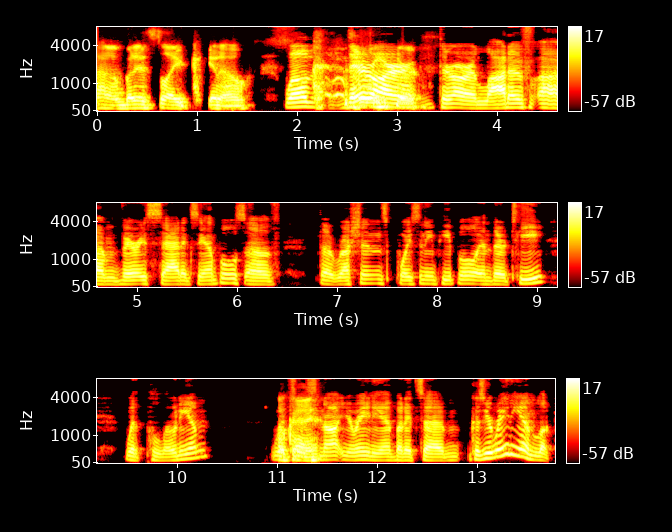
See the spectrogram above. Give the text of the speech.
um, but it's like you know. Well, there are there are a lot of um, very sad examples of the Russians poisoning people in their tea with polonium, which Okay. is not uranium, but it's a because uranium. Look,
